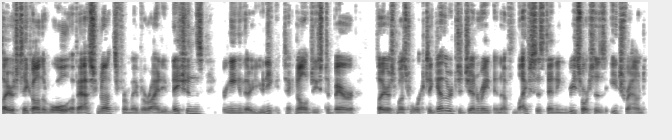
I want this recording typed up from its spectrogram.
Players take on the role of astronauts from a variety of nations, bringing their unique technologies to bear Players must work together to generate enough life sustaining resources each round,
